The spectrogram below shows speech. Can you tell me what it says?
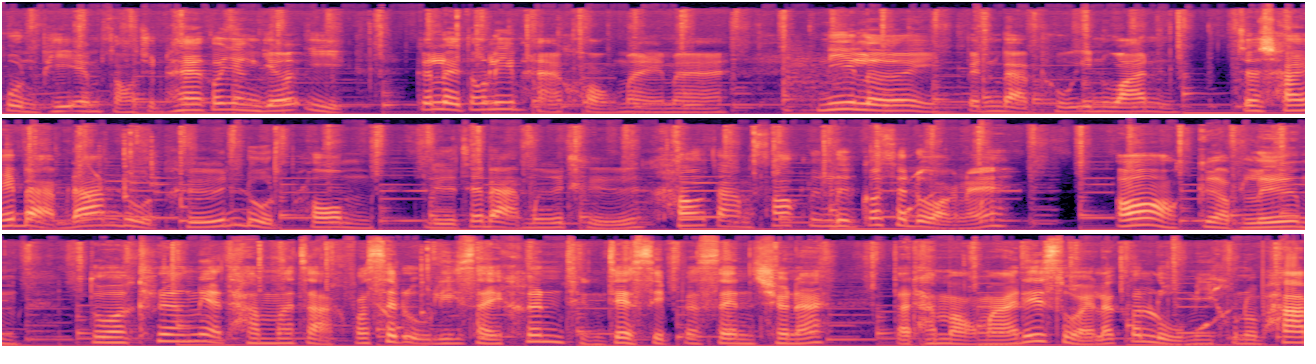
ฝุ่น PM 2.5 ก็ยังเยอะอีก ก็เลยต้องรีบหาของใหม่มา นี่เลยเป็นแบบ 2 in 1 จะใช้แบบด้ามดูดพื้นดูดพรม หรือจะแบบมือถือเข้าตามซอกลึกๆก็สะดวกนะอ้อเกือบลืม ตัวเครื่องเนี่ยทำมาจากวัสดุรีไซเคิลถึง 70%เชียวนะ แต่ทำออกมาได้สวยแล้วก็หรูมีคุณภาพ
